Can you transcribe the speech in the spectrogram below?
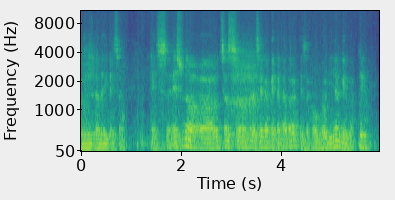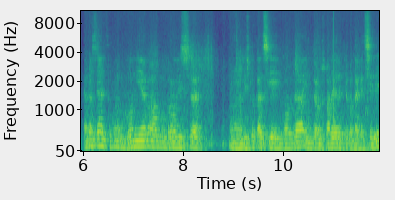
რომელიც გადაიკეცა. ეს ეს უნდა როდესაც ოპერაცია გაკეთა კატარაქტისა ხო ბროლი ნერგება. რაღაცა გონია რომ ამ ბროლის დისლოკაცია იყო და იმიტომ რომ სხვანაირად იყო დაგეცილი,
